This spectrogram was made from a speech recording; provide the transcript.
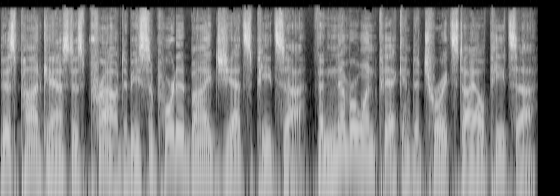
This podcast is proud to be supported by Jets Pizza, the number one pick in Detroit style pizza.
